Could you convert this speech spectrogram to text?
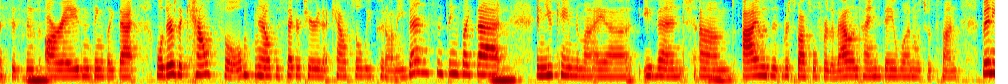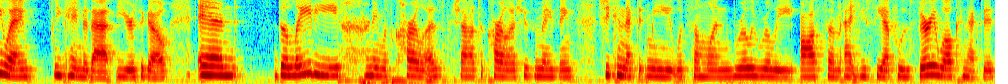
assistants, mm-hmm. RAs, and things like that? Well, there's a council, and I was the secretary of that council. We put on events and things like that. Mm-hmm. And you came to my uh, event. Um, mm-hmm. I was responsible for the Valentine's Day one, which was fun. But anyway, you came to that years ago. And the lady, her name was Carla. Shout out to Carla. She's amazing. She connected me with someone really, really awesome at UCF who was very well connected.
